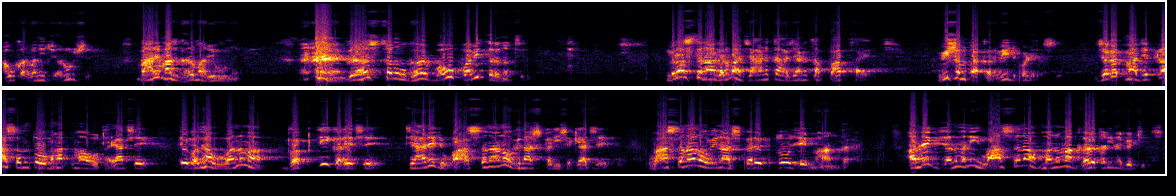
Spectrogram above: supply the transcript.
આવું કરવાની જરૂર છે. બારે માસ ઘરમાં રહેવું નહીં. ગ્રહસ્થનું ઘર બહુ પવિત્ર નથી. ગ્રહસ્થના ઘરમાં જાણતા અજાણતા પાપ થાય વિષમતા કરવી જ પડે છે. જગતમાં જેટલા સંતો મહાત્માઓ થયા છે એ બધા વનમાં ભક્તિ કરે છે, ત્યારે જ વાસનાનો વિનાશ કરી શક્યા છે. વાસનાનો વિનાશ કરે તો જ એ મહાન થાય. અનેક જન્મની વાસના મનમાં ઘર કરીને બેઠી છે.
